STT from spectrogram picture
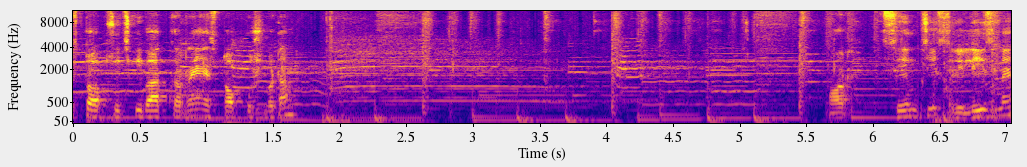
स्टॉप स्विच की बात कर रहे हैं स्टॉप पुश बटन और सेम चीज़ रिलीज़ में।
